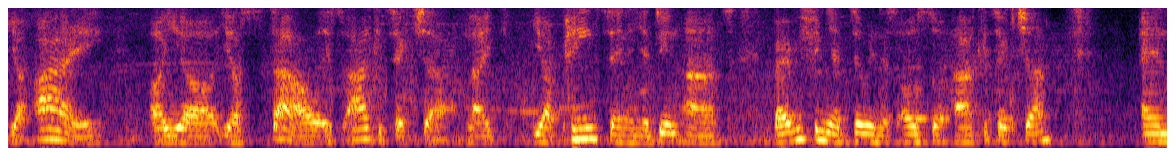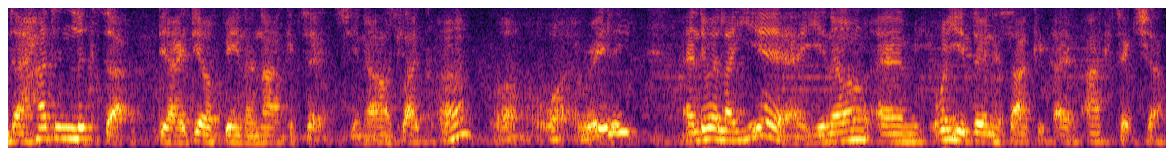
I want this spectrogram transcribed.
"Your eye or your your style is architecture. Like you're painting and you're doing art, but everything you're doing is also architecture." And I hadn't looked at the idea of being an architect. You know, I was like, "Huh? What? what really?" And they were like, "Yeah, you know, um, what you're doing is archi- uh, architecture."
